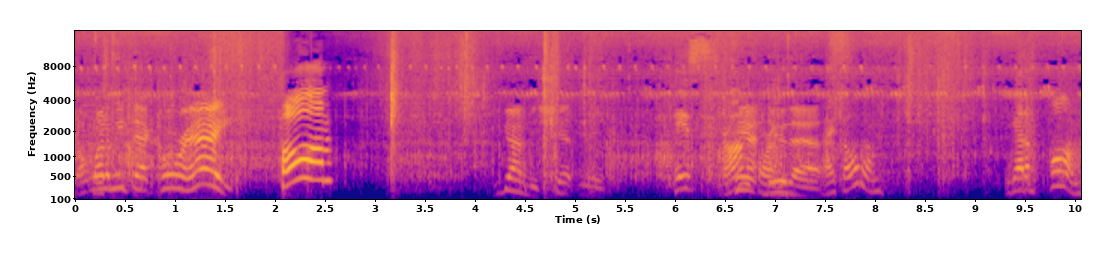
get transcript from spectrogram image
Don't let him eat that corn. Hey! Pull him. You gotta be shitting me. He's strong Can't for do him. that. I told him. You gotta pull him.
